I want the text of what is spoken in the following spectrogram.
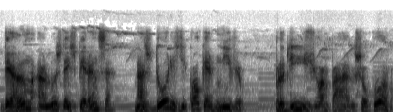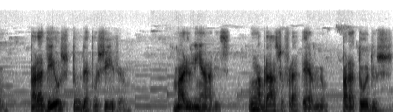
Derrama a luz da esperança nas dores de qualquer nível. Prodígio, amparo, socorro. Para Deus tudo é possível. Mário Linhares, um abraço fraterno para todos.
